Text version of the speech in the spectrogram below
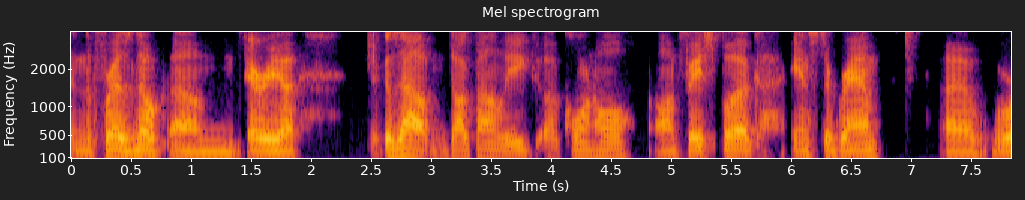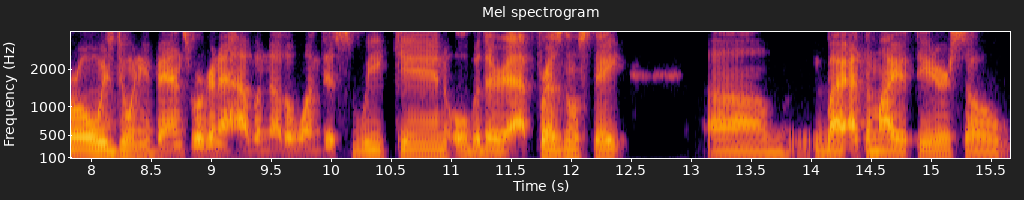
in the Fresno um, area, check us out dog pound league uh, cornhole on facebook instagram. Uh, we're always doing events. We're to have another one this weekend over there at fresno state um, by at the maya theater. So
